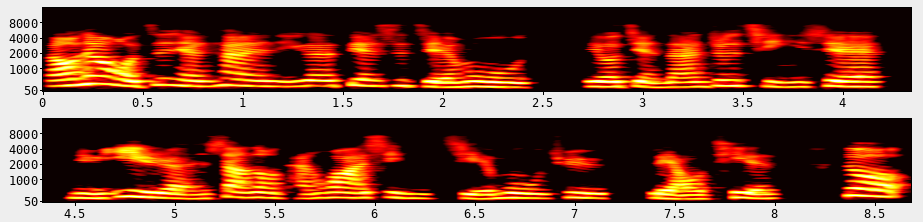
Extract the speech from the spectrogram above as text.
然后像我之前看一个电视节目，有简单就是请一些女艺人上那种谈话性节目去聊天，就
